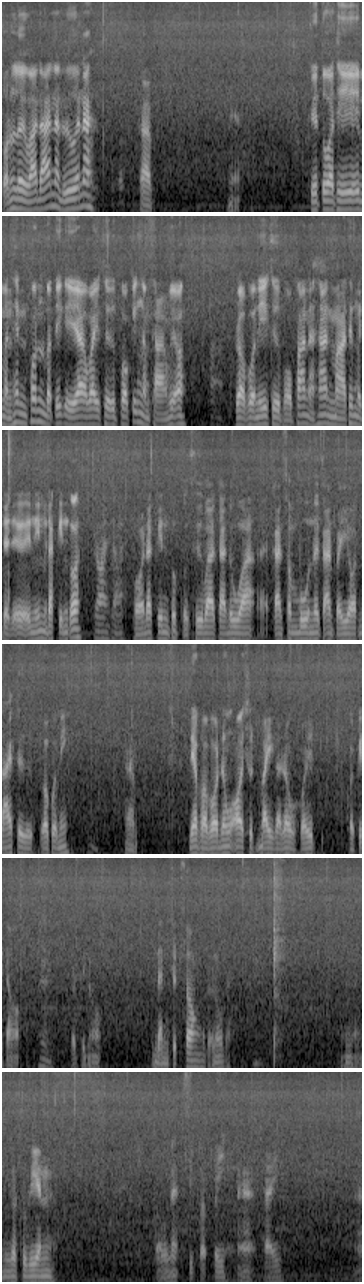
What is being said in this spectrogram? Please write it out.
ต้นเลยว่าด้านนะดูนะคือตัวที่มันเห็นพ่นปฏิกิริยาไว้คือพอกิ้งนำขางพี่อ๋อรอบพวกนี้คือพอผ่านอาหารมาถึงมันจะเจออันนี้มันดักกินก็ใช่ใช่พอดักกินปุ๊บก็คือว่าจะดูว่าการสมบูรณ์ในการประโยชน์ได้คือตัวพวกนี้ครับ เดี๋ยวพอพอดูเอาชุดใบกับเราค่อยค่อยปิดออกค่อยปิดออกดันจุดซ่องตัวนู้นไปนี่ก็ทุเรียนโตแล้วสิบกว่าปีนะฮะใช้อ่า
